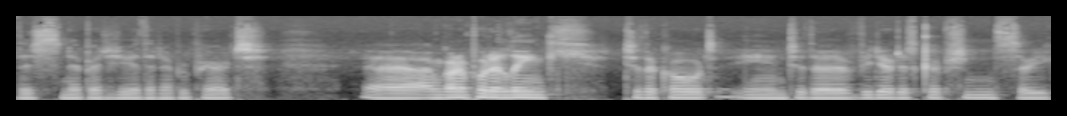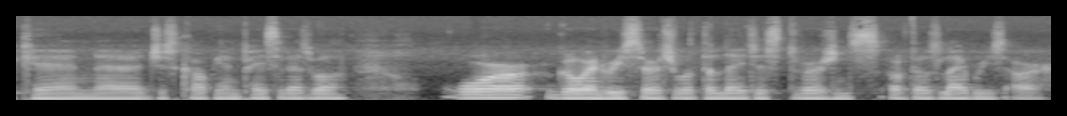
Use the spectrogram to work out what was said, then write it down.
this snippet here that I prepared. Uh, I'm going to put a link to the code into the video description so you can uh, just copy and paste it as well or go and research what the latest versions of those libraries are.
